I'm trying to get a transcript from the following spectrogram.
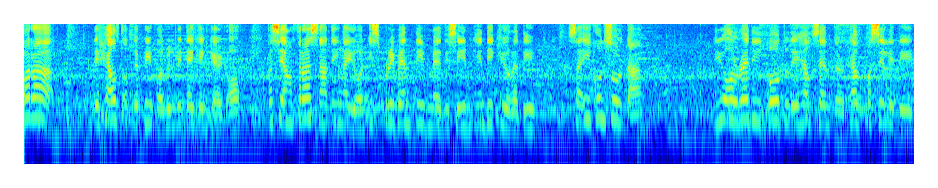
para the health of the people will be taken care of. Kasi ang thrust natin ngayon is preventive medicine, hindi curative. Sa e-consulta, you already go to the health center, health facility,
